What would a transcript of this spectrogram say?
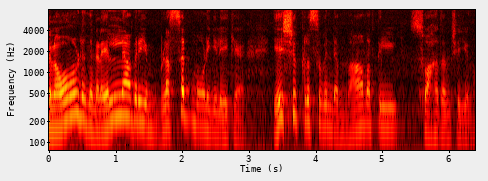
ലോഡ് നിങ്ങളെല്ലാവരെയും ബ്ലസ്സഡ് മോർണിംഗിലേക്ക് യേശു ക്രിസ്തുവിന്റെ നാമത്തിൽ സ്വാഗതം ചെയ്യുന്നു.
